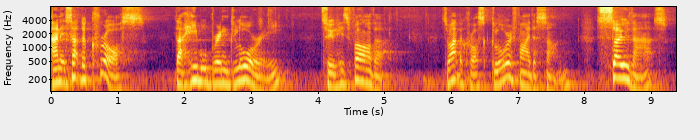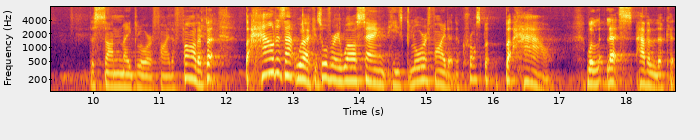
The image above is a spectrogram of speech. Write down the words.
And it's at the cross that he will bring glory to his Father. So at the cross, glorify the Son so that the Son may glorify the Father. But, but how does that work? It's all very well saying he's glorified at the cross, but, but how? Well, let's have a look at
